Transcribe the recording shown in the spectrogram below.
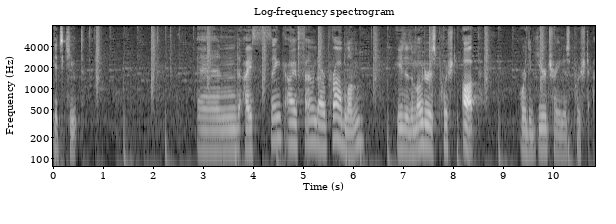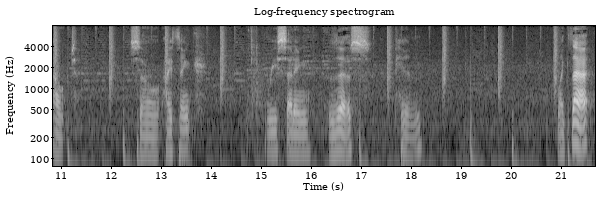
It's cute. And I think I've found our problem. Either the motor is pushed up or the gear train is pushed out. So I think resetting this pin like that.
